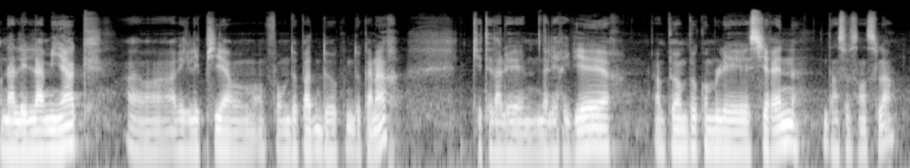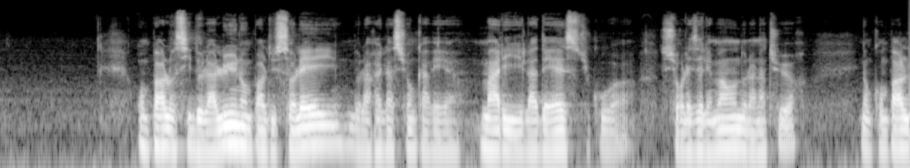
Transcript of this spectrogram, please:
On a les Lamiak, euh, avec les pieds en, forme de pattes de, canard, qui étaient dans les, rivières, un peu, un peu comme les sirènes, dans ce sens-là. On parle aussi de la lune, on parle du soleil, de la relation qu'avait Marie, la déesse, du coup, euh, sur les éléments de la nature. Donc on parle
